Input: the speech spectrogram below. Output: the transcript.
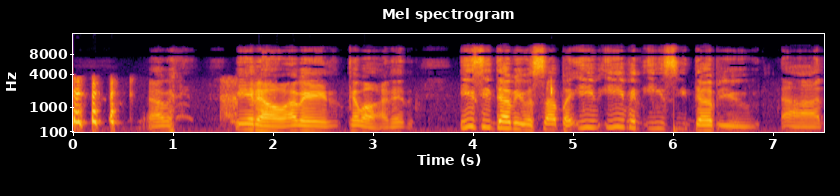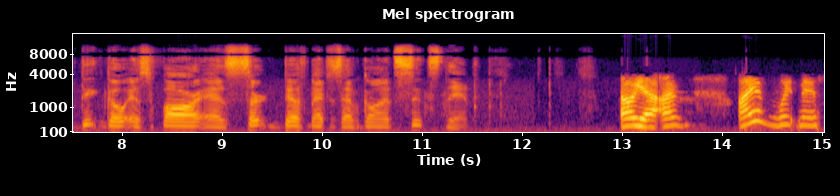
I mean, you know, I mean, come on. It, ECW was something, but even ECW uh, didn't go as far as certain death matches have gone since then. Oh yeah, I've I have witnessed.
